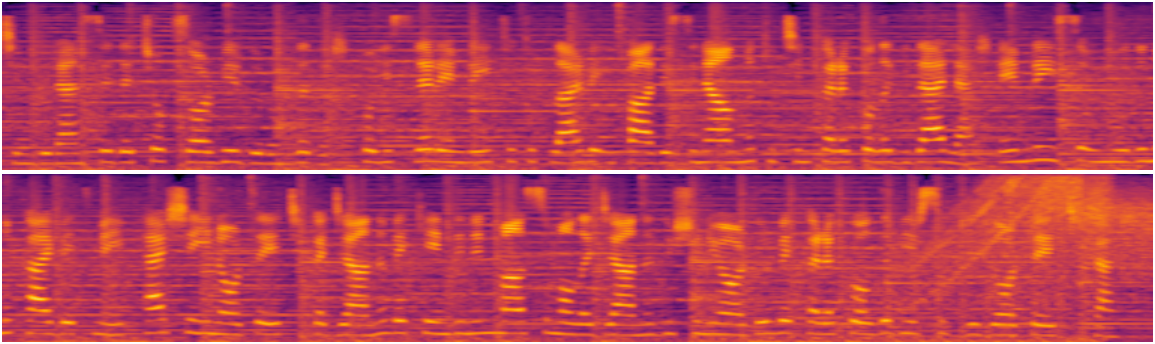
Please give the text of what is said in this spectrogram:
için dirense de çok zor bir durumdadır. Polisler Emre'yi tutuklar ve ifadesini almak için karakola giderler. Emre ise umudunu kaybetmeyip her şeyin ortaya çıkacağını ve kendinin masum olacağını düşünüyordur ve karakolda bir sürpriz ortaya çıkar.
